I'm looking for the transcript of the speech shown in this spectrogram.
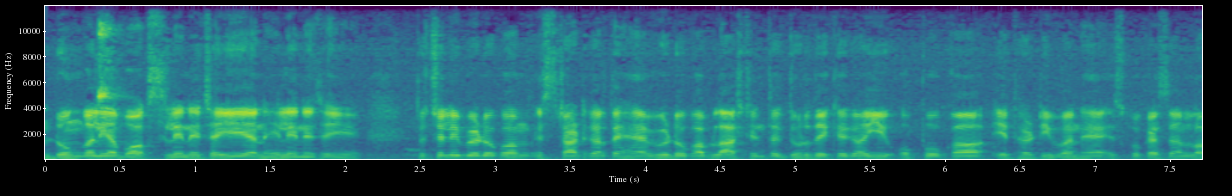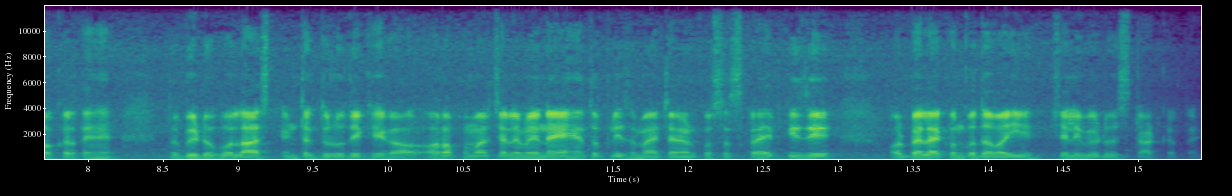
डोंगल या बॉक्स लेने चाहिए या नहीं लेने चाहिए। तो चलिए वीडियो को हम स्टार्ट करते हैं। वीडियो को आप लास्ट इन तक ज़रूर देखेगा ये ओप्पो का ए थर्टी वन है। इसको कैसे अनलॉक करते हैं तो वीडियो को लास्ट इन तक ज़रूर देखेगा और आप हमारे चैनल में नए हैं तो प्लीज़ हमारे चैनल को सब्सक्राइब कीजिए और बेलाइकन को दबाइए। चलिए वीडियो स्टार्ट करते हैं।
